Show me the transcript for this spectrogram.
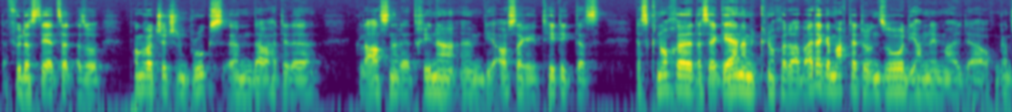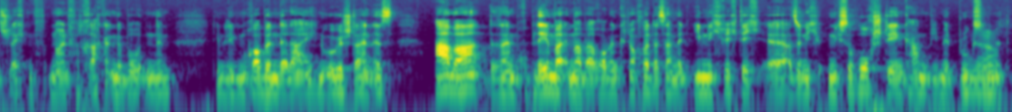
dafür, dass der jetzt, hat, also Pongracic und Brooks, ähm, da hatte der Glasner, der Trainer, ähm, die Aussage getätigt, dass dass Knoche, dass er gerne mit Knoche da weitergemacht hätte und so. Die haben dem halt ja auch einen ganz schlechten neuen Vertrag angeboten, dem, dem lieben Robin, der da eigentlich ein Urgestein ist. Aber sein Problem war immer bei Robin Knoche, dass er mit ihm nicht richtig, äh, also nicht, nicht so hoch stehen kann wie mit Brooks ja. und mit,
